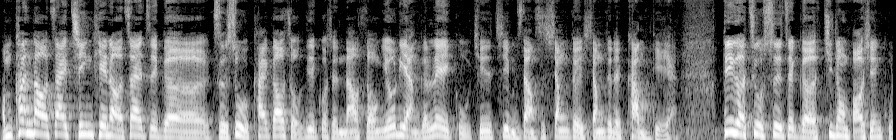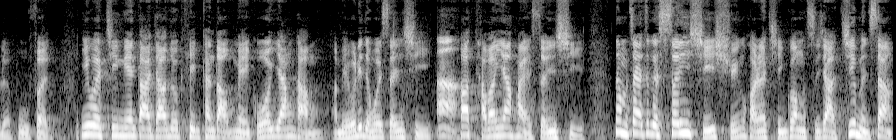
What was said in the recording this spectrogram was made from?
我们看到在今天哦，在这个指数开高走低的过程当中，有两个类股其实基本上是相对相对的抗跌。第一个就是这个金融保险股的部分，因为今天大家都可以看到美国央行啊，美国联准会升息，啊，台湾央行也升息。那么在这个升息循环的情况之下，基本上。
